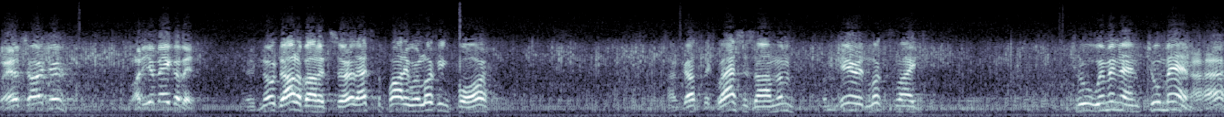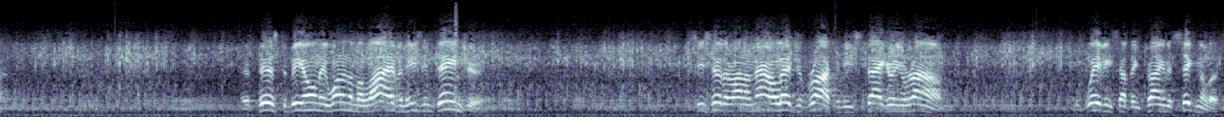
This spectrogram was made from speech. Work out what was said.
Well, Sergeant, what do you make of it? There's no doubt about it, sir. That's the party we're looking for. I've got the glasses on them. From here, it looks like two women and two men. Uh-huh. Uh huh. There appears to be only one of them alive, and he's in danger. See, sir, they're on a narrow ledge of rock, and he's staggering around. He's waving something, trying to signal us.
